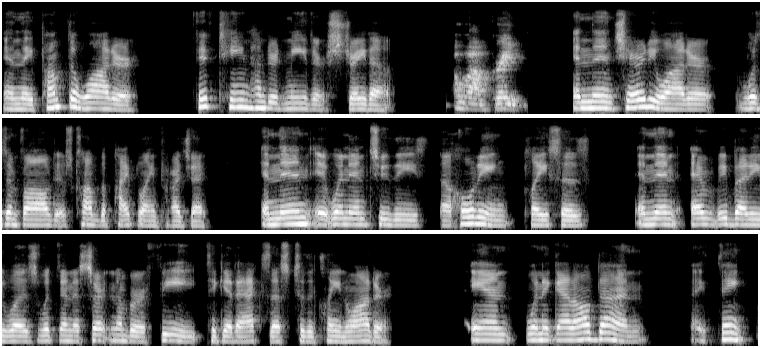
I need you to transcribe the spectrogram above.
and they pumped the water 1500 meters straight up. Oh, wow. Great. And then Charity Water was involved. It was called the Pipeline Project. And then it went into these uh, holding places. And then everybody was within a certain number of feet to get access to the clean water. And when it got all done, I think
